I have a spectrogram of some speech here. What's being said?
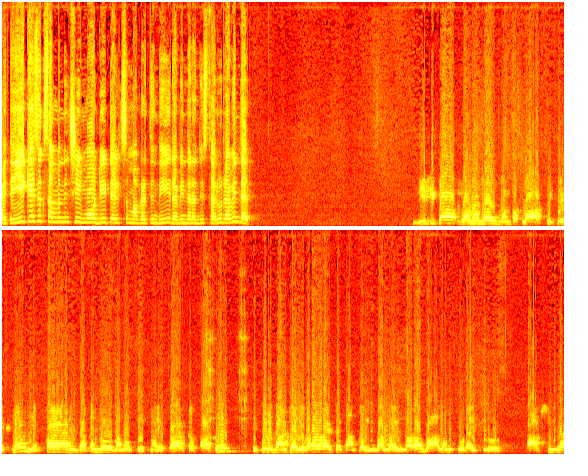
అయితే ఈ కేసుకు సంబంధించి మోర్ డీటెయిల్స్ మా ప్రతినిధి రవీందర్ అందిస్తారు. రవీందర్ దీపిక రావు దంపతుల హత్య కేసులో ఎఫ్ఐఆర్ గతంలో నమోదు చేసిన ఎఫ్ఐఆర్తో పాటు ఇప్పుడు దాంట్లో ఎవరెవరైతే దాంట్లో ఇన్వాల్వ్ అయి ఉన్నారో వాళ్ళని కూడా ఇప్పుడు సాక్షులుగా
